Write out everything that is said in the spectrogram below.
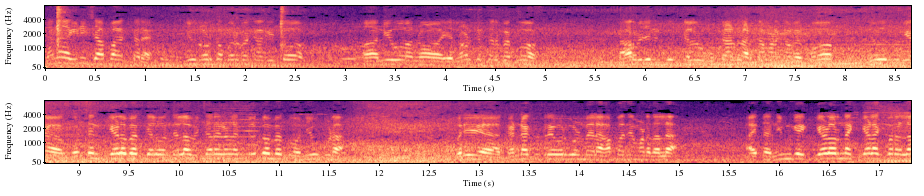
ಜನ ಇಡೀ ಶಾಪ ಹಾಕ್ತಾರೆ. ನೀವು ನೋಡ್ಕೊಂಡ್ ಬರ್ಬೇಕಾಗಿತ್ತು. ನೀವು ನೋ- ನೋಡ್ಕೊಂತ ಇರಬೇಕು ಸಾರ್ವಜನಿಕರು ಕೆಲವರು ಮುಖಂಡರು ಅರ್ಥ ಮಾಡ್ಕೋಬೇಕು. ನೀವು ಕ್ವಶನ್ ಕೇಳಬೇಕು, ಕೆಲವೊಂದೆಲ್ಲ ವಿಚಾರಗಳನ್ನ ತಿಳ್ಕೊಬೇಕು, ನೀವು ಕೂಡ. ಬರೀ ಕಂಡಕ್ಟರ್ ಡ್ರೈವರ್ಗಳ ಮೇಲೆ ಆಪಾದನೆ ಮಾಡೋದಲ್ಲ. ಆಯ್ತಾ? ನಿಮಗೆ ಕೇಳೋರ್ನ ಕೇಳಕ್ ಬರಲ್ಲ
